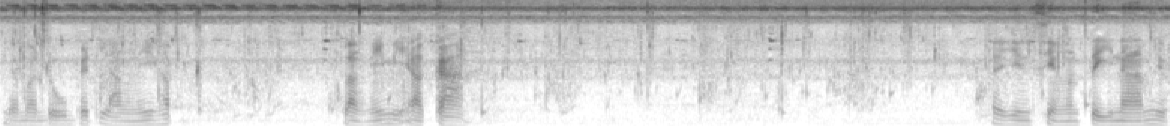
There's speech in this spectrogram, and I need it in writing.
เดี๋ยวมาดูเบ็ดหลังนี้ครับ หลังนี้มีอาการ ได้ยินเสียงมันตีน้ำอยู่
